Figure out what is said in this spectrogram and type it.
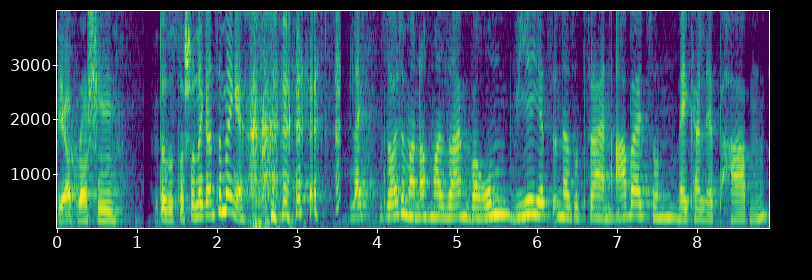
airbrushen. Das ist doch schon eine ganze Menge. Vielleicht sollte man noch mal sagen, warum wir jetzt in der sozialen Arbeit so ein Maker Lab haben.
